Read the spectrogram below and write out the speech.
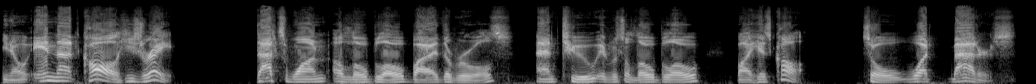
You know, in that call, he's right. That's one, a low blow by the rules, and two, it was a low blow by his call. So what matters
